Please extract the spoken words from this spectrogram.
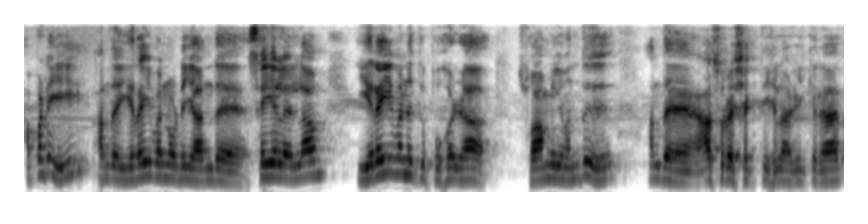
அப்படி அந்த இறைவனுடைய அந்த செயலெல்லாம் இறைவனுக்கு புகழா சுவாமி வந்து அந்த அசுர சக்திகளை அழிக்கிறார்.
